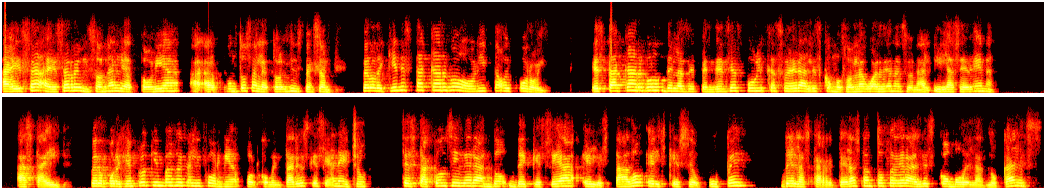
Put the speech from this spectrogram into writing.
a, esa, a esa revisión aleatoria, a, puntos aleatorios de inspección. Pero ¿de quién está a cargo ahorita, hoy por hoy? Está a cargo de las dependencias públicas federales como son la Guardia Nacional y la Sedena. Hasta ahí. Pero, por ejemplo, aquí en Baja California, por comentarios que se han hecho, se está considerando de que sea el Estado el que se ocupe de las carreteras tanto federales como de las locales.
